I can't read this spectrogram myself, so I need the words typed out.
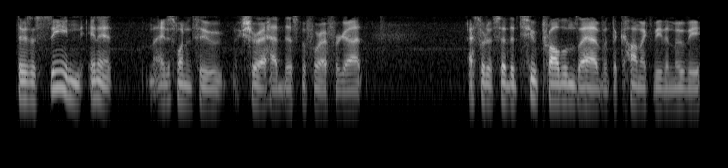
There's a scene in it. I just wanted to make sure I had this before I forgot. I sort of said the two problems I have with the comic v the movie.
